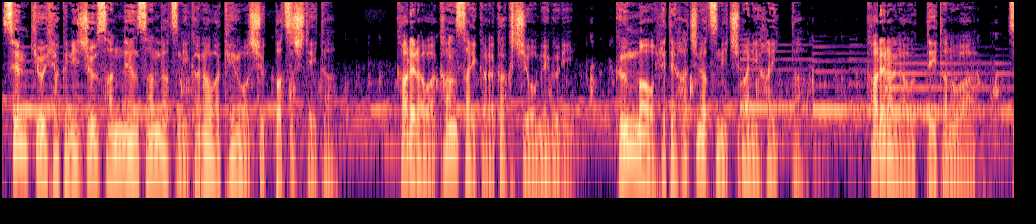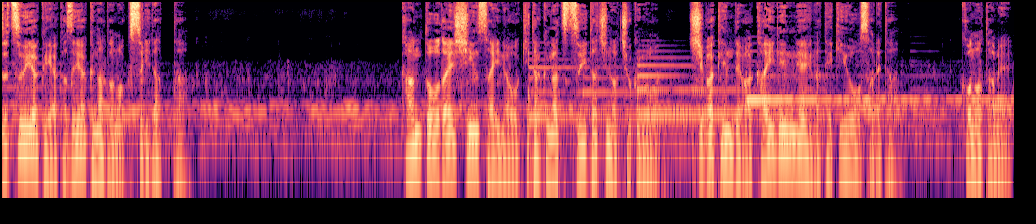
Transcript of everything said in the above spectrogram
1923年3月に香川県を出発していた。彼らは関西から各地を巡り、群馬を経て8月に千葉に入った。彼らが売っていたのは、頭痛薬や風邪薬などの薬だった。関東大震災が起きた9月1日の直後、千葉県では戒厳令が適用された。このため、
